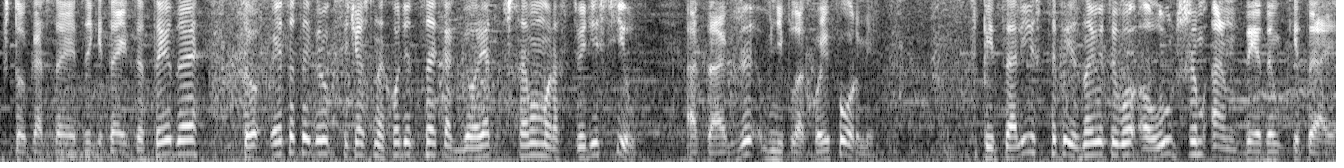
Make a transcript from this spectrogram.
Что касается китайца Теда, то этот игрок сейчас находится, как говорят, в самом расцвете сил, а также в неплохой форме. Специалисты признают его лучшим андедом Китая.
